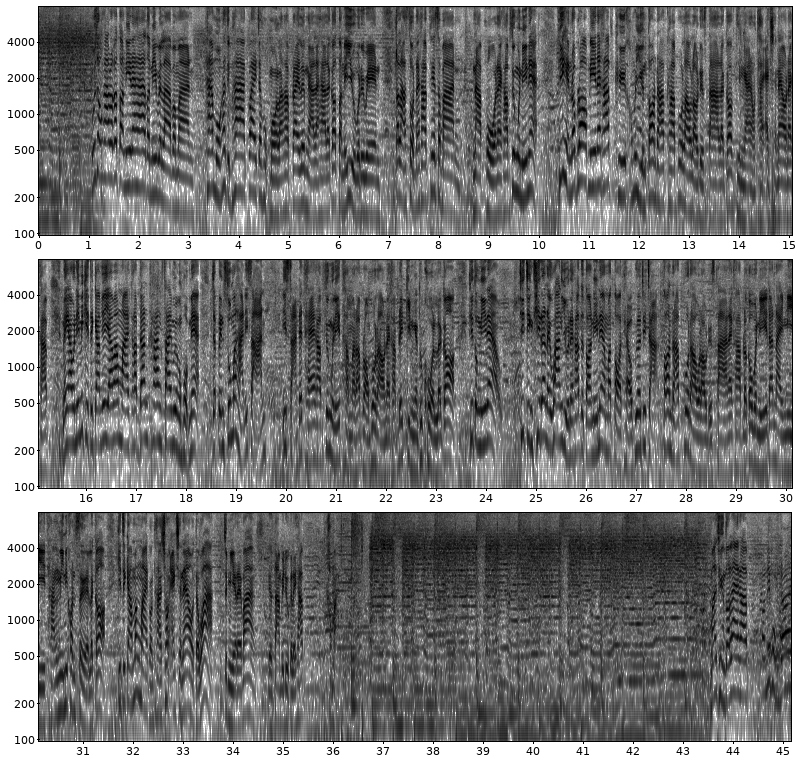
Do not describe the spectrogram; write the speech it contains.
ผู้ชมครับแล้วก็ตอนนี้นะฮะตอนนี้เวลาประมาณ5โมง55 ใกล้จะ6โมงแล้วครับใกล้เริ่มงานแล้วฮะแล้วก็ตอนนี้อยู่บริเวณตลาดสดนะครับเทศบาลนาโพนะครับซึ่งวันนี้เนี่ย ที่เห็นรอบๆนี้นะครับคือเขามายืนต้อนรับครับพวกเราเหล่าเดอะสตาร์แล้วก็ทีมงานของไทยแอคชั่นแนลนะครับในงานวันนี้มีกิจกรรมเยอะแยะมากมายครับด้านข้างซ้ายมือของผมเนี่ยจะเป็นซุ้มอาหารอีสานอีสานแท้ๆครับซึ่งวันนี้ทำมารับรองพวกเรานะครับได้กินกันทุกคนแล้วก็ที่ตรงนี้เนี่ยที่จริงที่ด้านในว่างอยู่นะครับแต่ตอนนี้เนี่ยมาต่อแถวเพื่อที่จะต้อนรับพวกเราเราเดอะสตาร์นะครับแล้วก็วันนี้ด้านในมีทั้งมินิคอนเสิร์ตแล้วก็กิจกรรมมากมายของทางช่อง Action Channel แต่ว่าจะมีอะไรบ้างเดี๋ยวตามไปดูกันเลยครับ มามาถึงตอนแรกครับตอนนี้ผมได้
